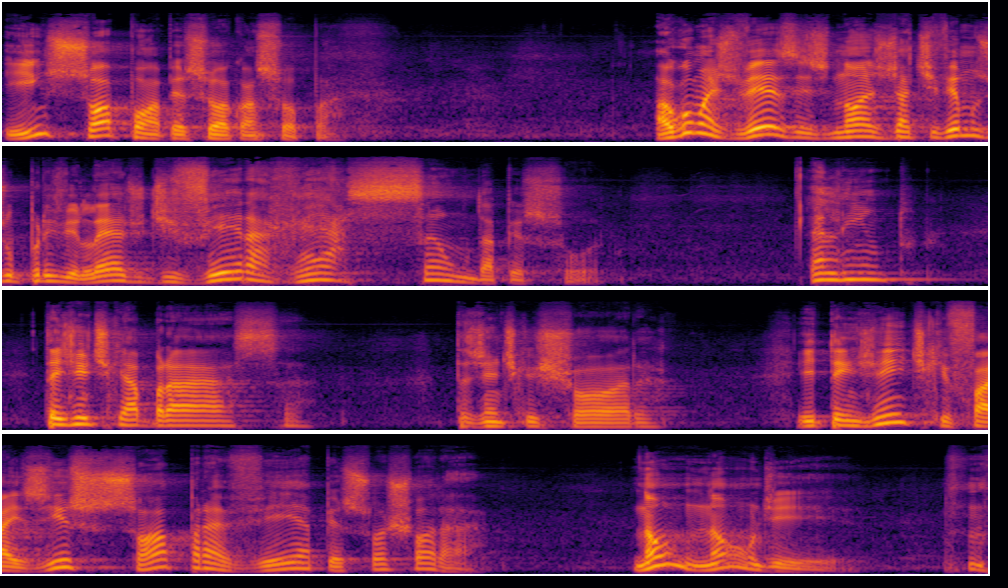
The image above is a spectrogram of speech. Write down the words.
E ensopam a pessoa com a sopa. Algumas vezes nós já tivemos o privilégio de ver a reação da pessoa. É lindo. Tem gente que abraça, tem gente que chora. E tem gente que faz isso só para ver a pessoa chorar. Não, não de.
